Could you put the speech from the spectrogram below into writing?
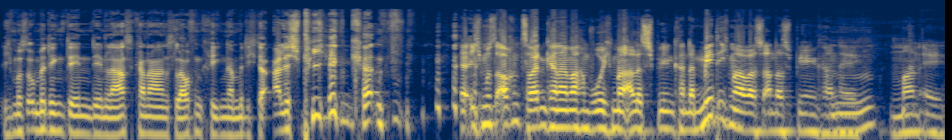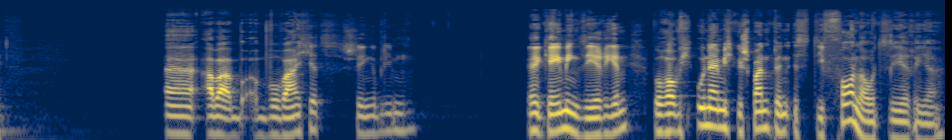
Ich muss unbedingt den, den Last-Kanal ins Laufen kriegen, damit ich da alles spielen kann. Ja, ich muss auch einen zweiten Kanal machen, wo ich mal alles spielen kann, damit ich mal was anderes spielen kann. Mhm. Hey, Mann, ey. Äh, aber wo war ich jetzt stehen geblieben? Äh, Gaming-Serien. Worauf ich unheimlich gespannt bin, ist die Fallout-Serie.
